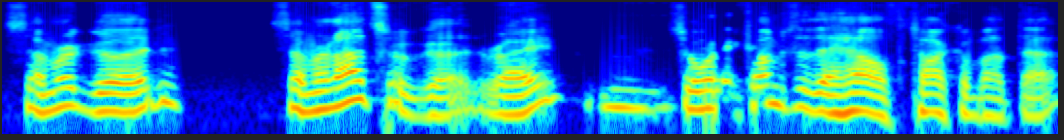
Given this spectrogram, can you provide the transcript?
Some are good, some are not so good, right? Mm-hmm. So when it comes to the health, talk about that.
